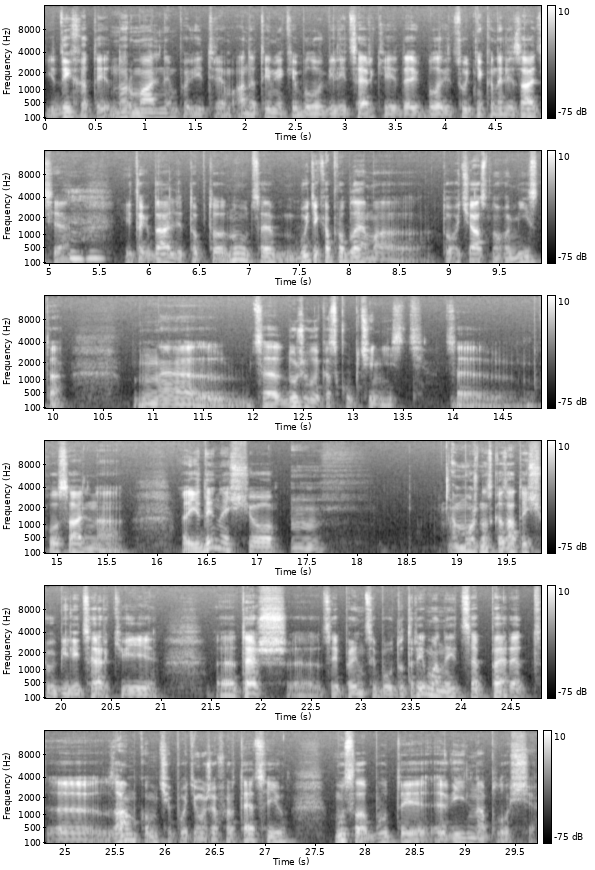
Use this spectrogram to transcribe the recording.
і дихати нормальним повітрям, а не тим, яке було в Білій церкві, де була відсутня каналізація Угу. і так далі. Тобто, ну, це будь-яка проблема тогочасного міста. Е, Це дуже велика скупченість, це колосальна. Єдине, що можна сказати, що в Білій церкві е, теж е, цей принцип був дотриманий. Це перед е, замком чи потім вже фортецею мусила бути вільна площа.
